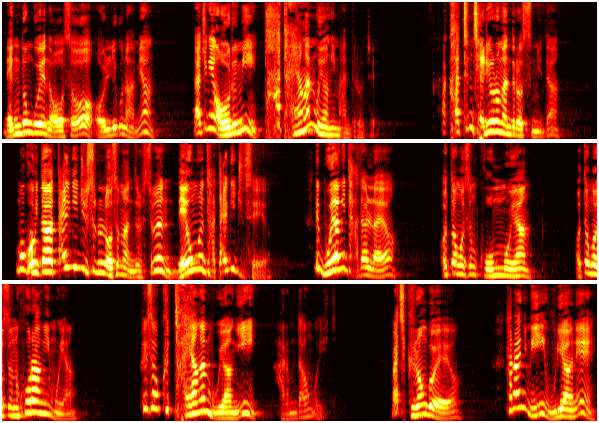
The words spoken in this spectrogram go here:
냉동고에 넣어서 얼리고 나면 나중에 얼음이 다 다양한 모양이 만들어져요. 아, 같은 재료로 만들었습니다. 뭐 거기다 딸기 주스를 넣어서 만들었으면 내용물은 다 딸기 주스예요. 근데 모양이 다 달라요. 어떤 것은 곰 모양, 어떤 것은 호랑이 모양. 그래서 그 다양한 모양이 아름다운 것이죠. 마치 그런 거예요. 하나님이 우리 안에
